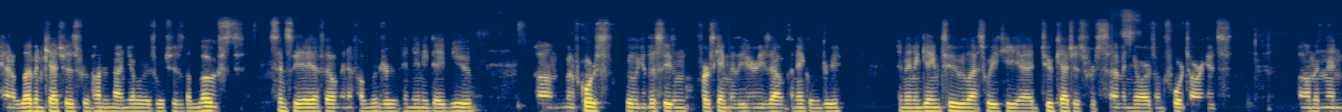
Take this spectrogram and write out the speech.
he had 11 catches for 109 yards, which is the most since the AFL NFL merger in any debut. Um, but of course, we look at this season, first game of the year, he's out with an ankle injury. And then in game two last week, he had two catches for seven yards on four targets. Um, and then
